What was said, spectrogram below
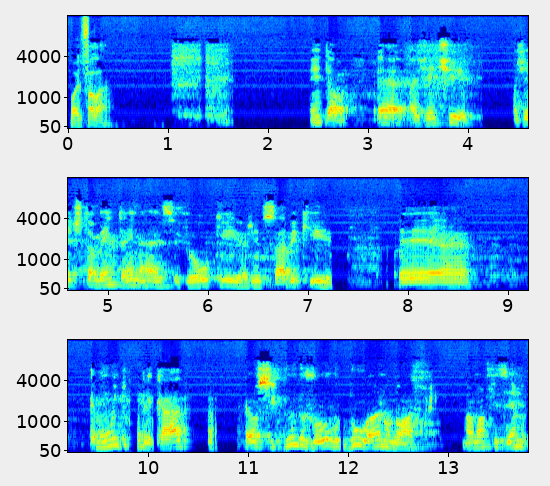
Pode falar. Então, é, a gente, a gente também tem né, esse jogo que a gente sabe que é, é muito complicado, é o segundo jogo do ano nosso. Nós não fizemos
